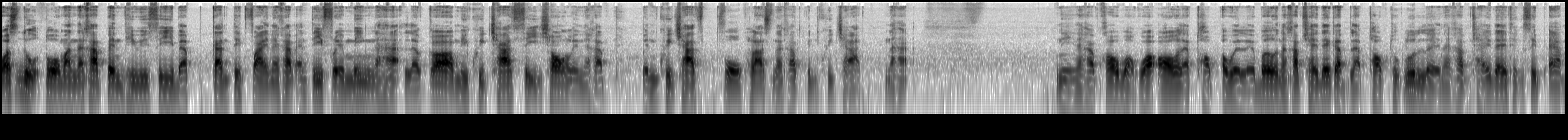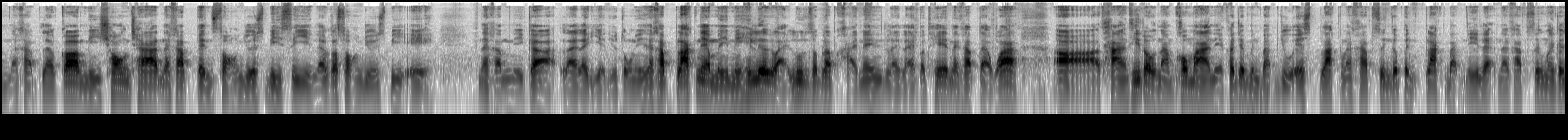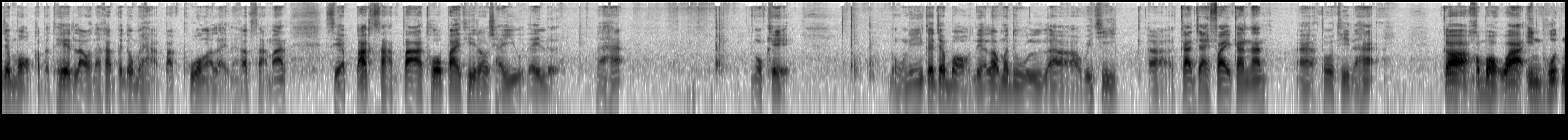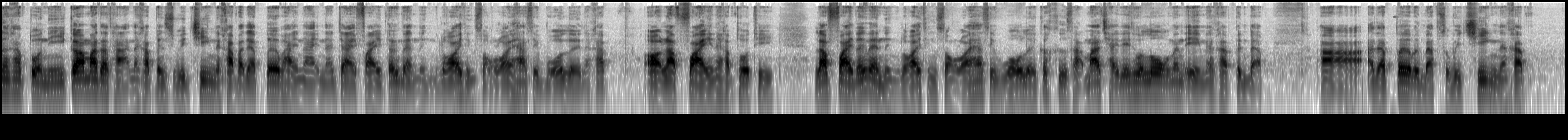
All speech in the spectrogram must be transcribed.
วัสดุตัวมันนะครับ เป็น PVC แบบกันติดไฟนะครับ anti framing นะฮะ แล้วก็มี quick charge 4 ช่องเลยนะครับ เป็น quick charge 4 plus นะครับ เป็น quick charge นะฮะ นี่นะครับเขาบอกว่า all laptop available นะครับ ใช้ได้กับแล็ปท็อปทุกรุ่นเลยนะครับ ใช้ได้ถึง 10 แอมป์นะครับ แล้วก็มีช่องชาร์จนะครับ เป็น 2 USB C แล้วก็ 2 USB A นะครับนี่ก็รายละเอียดอยู่ตรงนี้นะครับปลั๊กเนี่ยมีมีให้เลือกหลายรุ่นสำหรับขายในหลาย ๆประเทศนะครับ แต่ว่าาทางที่เรานำเข้ามาเนี่ยก็จะเป็นแบบ US ปลั๊กนะครับซึ่งก็เป็นปลั๊กแบบนี้แหละนะครับ ซึ่งมันก็จะเหมาะกับประเทศเรานะครับ ไม่ต้องไปหาปลั๊กพ่วงอะไรนะครับ สามารถเสียบปลั๊กสามตาทั่วไปที่เราใช้อยู่ได้เลยนะฮะโอเค ตรงนี้ก็จะบอกเดี๋ยวเรามาดูาวิธีาการจ่ายไฟกันนั่นอ่าตัวทีนะฮะ ก็เขาบอกว่า Input นะครับตัวนี้ก็มาตรฐานนะครับเป็น Switching นะครับอะแดปเตอร์ภายในนะจ่ายไฟตั้งแต่ 100 ถึง 250 โวลต์เลยนะครับอ๋อรับไฟนะครับโทษที รับไฟตั้งแต่ 100 ถึง 250 โวลต์เลย ก็คือสามารถใช้ได้ทั่วโลกนั่นเองนะครับ เป็นแบบอ่าอะแดปเตอร์เป็นแบบ Switching นะครับ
